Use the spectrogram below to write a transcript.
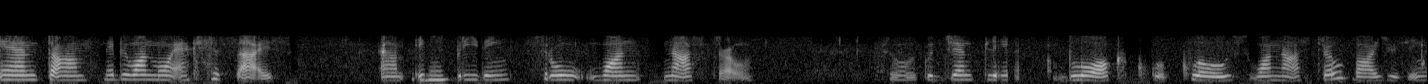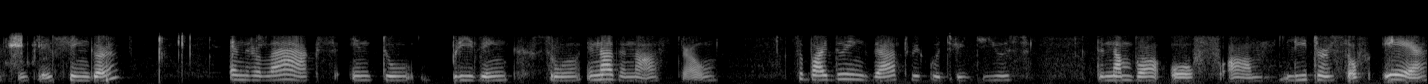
And um, maybe one more exercise. Um, it's mm-hmm. breathing through one nostril. So we could gently block, close one nostril by using simply finger and relax into breathing through another nostril. So by doing that, we could reduce the number of um, liters of air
